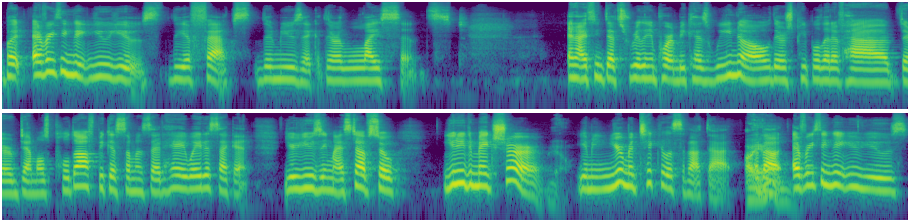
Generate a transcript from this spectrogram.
But everything that you use, the effects, the music, they're licensed. And I think that's really important because we know there's people that have had their demos pulled off because someone said, hey, wait a second, you're using my stuff. So you need to make sure. Yeah. I mean, you're meticulous about that, I about am. everything that you use,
